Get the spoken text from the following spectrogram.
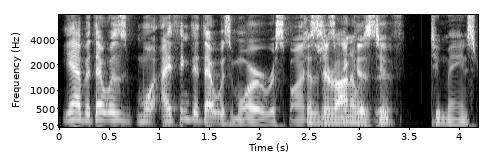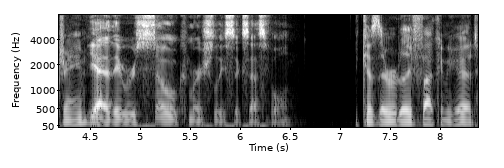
yeah, but that was more. I think that that was more a response Because Nirvana was too of too mainstream. yeah, they were so commercially successful. Because they were really fucking good.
